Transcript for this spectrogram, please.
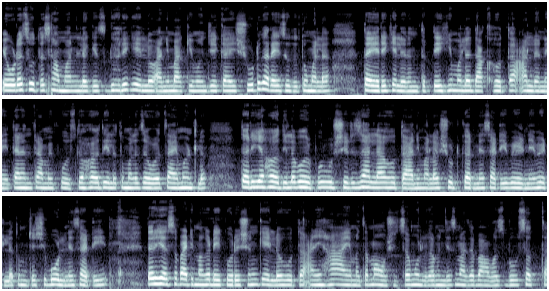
एवढंच होतं सामान लगेच घरी गेलो आणि बाकी मग जे काही शूट करायचं होतं तुम्हाला तयारी केल्यानंतर तेही मला दाखवता आलं नाही. त्यानंतर आम्ही पोचलो हळदीला तुम्हाला जवळच आहे म्हटलं तरी या हळदीला भरपूर उशीर झाला होता आणि मला शूट करण्यासाठी वेळ नाही भेटला तुमच्याशी बोलण्यासाठी. तर हे असं पाठीमागं डेकोरेशन केलं होतं आणि हा आहे माझा मावशीचा मुलगा म्हणजेच माझा बावस भाऊ सक्का.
